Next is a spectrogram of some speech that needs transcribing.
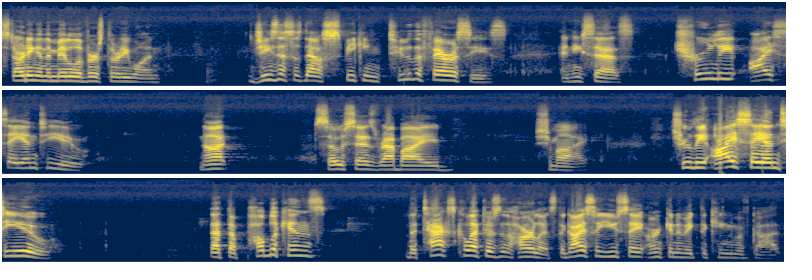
Starting in the middle of verse 31, Jesus is now speaking to the Pharisees, and he says, Truly I say unto you, not so says Rabbi Shammai. Truly I say unto you that the publicans, the tax collectors, and the harlots, the guys who you say aren't going to make the kingdom of God,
